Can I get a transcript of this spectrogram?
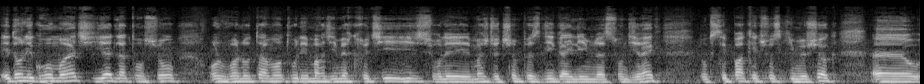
Et dans les gros matchs, il y a de la tension. On le voit notamment tous les mardis, mercredis sur les matchs de Champions League à élimination directe. Donc c'est pas quelque chose qui me choque. Euh,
